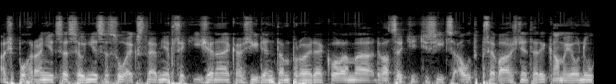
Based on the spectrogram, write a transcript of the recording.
až po hranice. Silnice jsou extrémně přetížené, každý den tam projede kolem 20 tisíc aut, převážně tedy kamionů.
